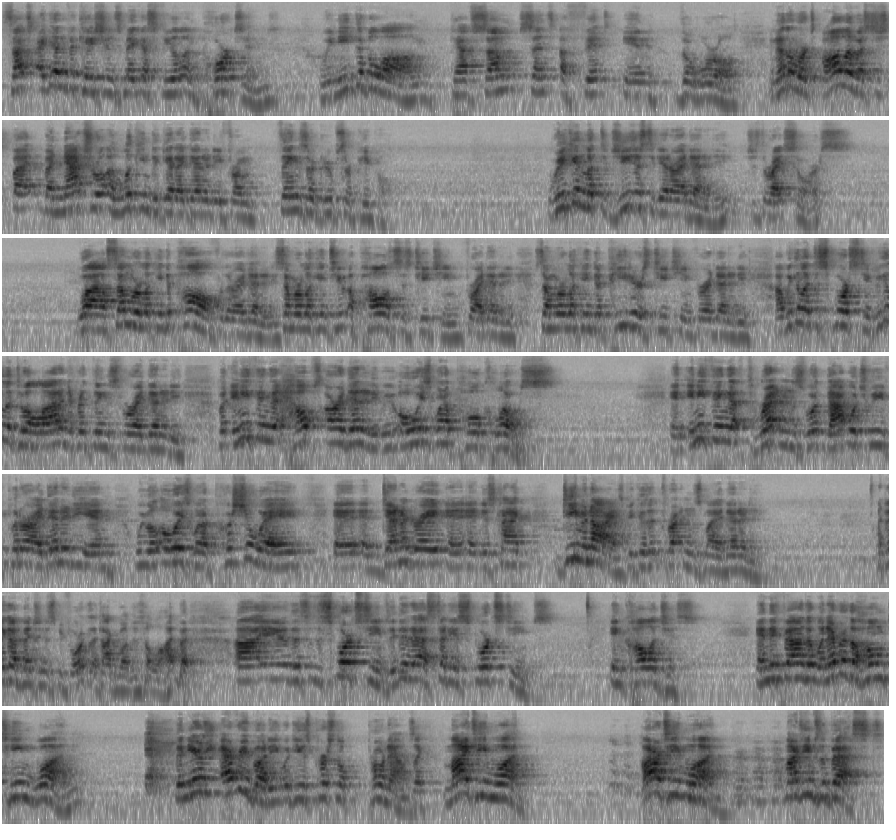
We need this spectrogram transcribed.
Such identifications make us feel important. We need to belong to have some sense of fit in the world. In other words, all of us, just by, by natural, are looking to get identity from things or groups or people. We can look to Jesus to get our identity, which is the right source, while some were looking to Paul for their identity. Some were looking to Apollos' teaching for identity. Some were looking to Peter's teaching for identity. Uh, we can look to sports teams. We can look to a lot of different things for identity. But anything that helps our identity, we always want to pull close. And anything that threatens what, that which we've put our identity in, we will always want to push away and, and denigrate and, and just kind of demonize because it threatens my identity. I think I've mentioned this before because I talk about this a lot, but uh, is the sports teams. They did a study of sports teams in colleges. And they found that whenever the home team won, then nearly everybody would use personal pronouns like, my team won, our team won, my team's the best.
